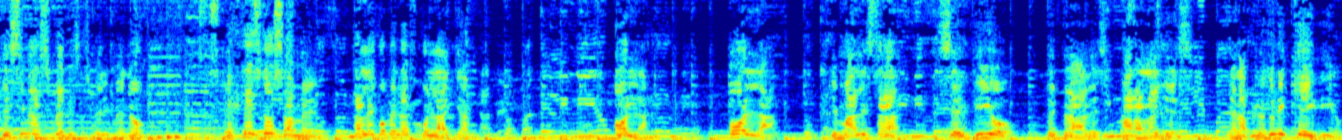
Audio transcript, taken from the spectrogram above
Και σήμερα στις 5 σας περιμένω. Εχθές δώσαμε τα λεγόμενα ευκολάκια. Όλα. Όλα. Και μάλιστα σε δύο τετράδες παραλλαγές. Για να πληρωθούν και οι δύο.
